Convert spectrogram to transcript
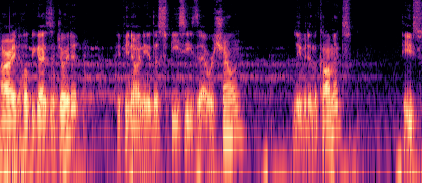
Alright, hope you guys enjoyed it. If you know any of the species that were shown, leave it in the comments. Peace.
